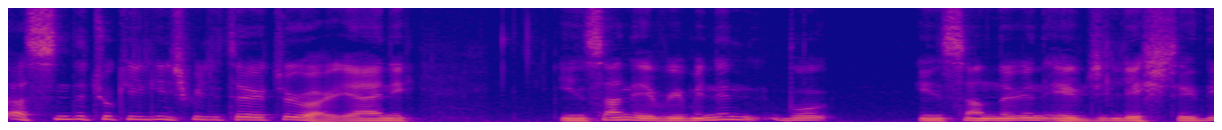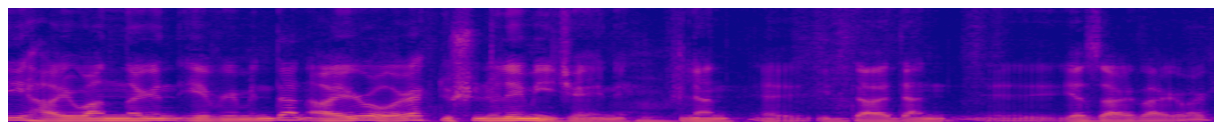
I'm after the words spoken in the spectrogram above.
aslında çok ilginç bir literatür var. Yani insan evriminin bu insanların evcilleştirdiği hayvanların evriminden ayrı olarak düşünülemeyeceğini filan e, iddia eden e, yazarlar var.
